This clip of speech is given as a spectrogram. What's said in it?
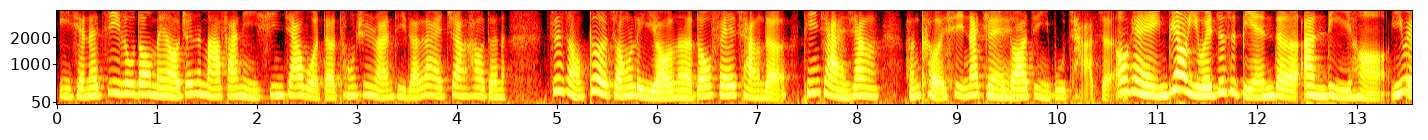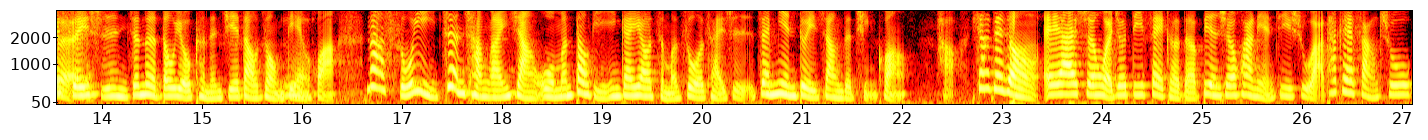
以前的记录都没有，就是麻烦你新加我的通讯软体的赖账号等等。这种各种理由呢，都非常的听起来很像很可信，那其实都要进一步查证。OK，你不要以为这是别人的案例哈，因为随时你真的都有可能接到这种电话。那所以正常来讲，我们到底应该要怎么做才是在面对这样的情况？好像这种 AI 声伪就 Deepfake 的变声换脸技术啊，它可以仿出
